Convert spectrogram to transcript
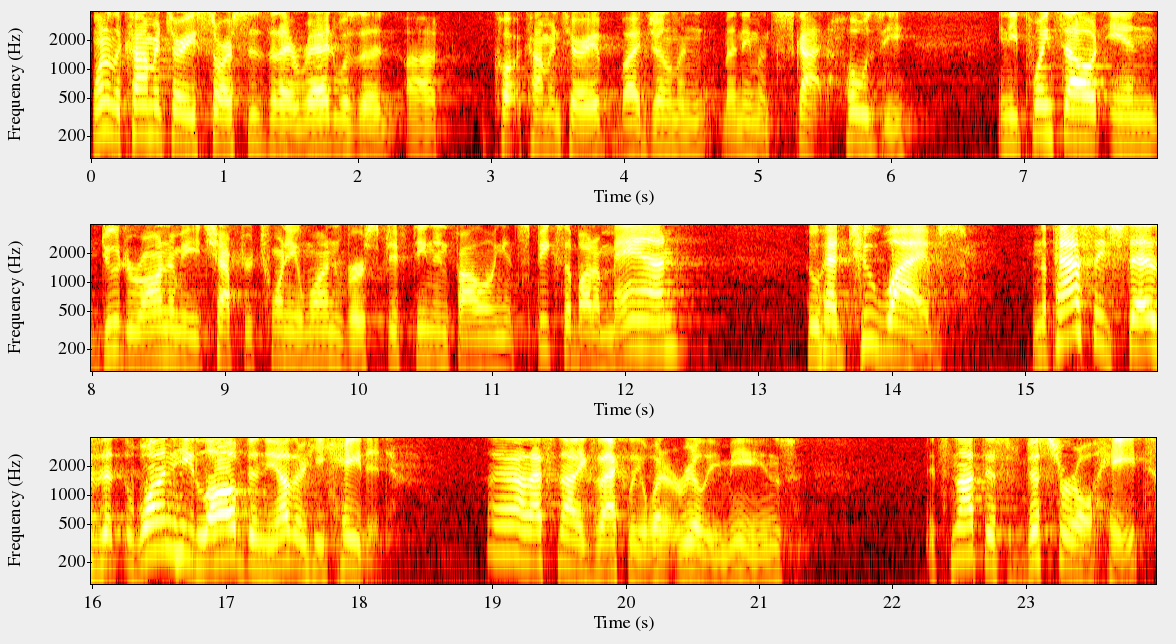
One of the commentary sources that I read was a, commentary by a gentleman by the name of Scott Hoezee. And he points out in Deuteronomy chapter 21, verse 15 and following, it speaks about a man who had two wives. And the passage says that the one he loved and the other he hated. Well, that's not exactly what it really means. It's not this visceral hate,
